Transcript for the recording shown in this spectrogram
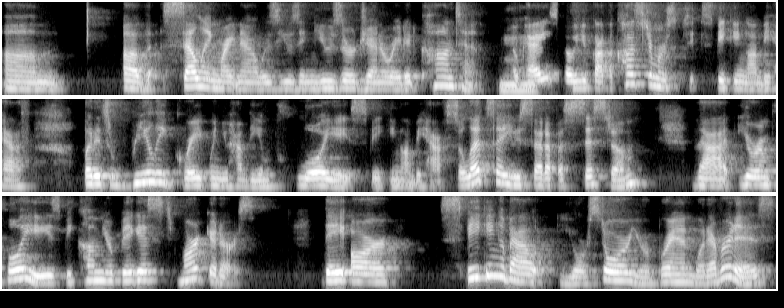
um, of selling right now is using user generated content. Mhm. Okay. So you've got the customers speaking on behalf, but it's really great when you have the employees speaking on behalf. So let's say you set up a system that your employees become your biggest marketers. They are speaking about your store, your brand, whatever it is,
